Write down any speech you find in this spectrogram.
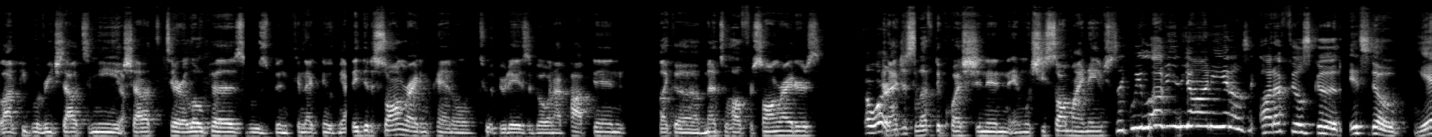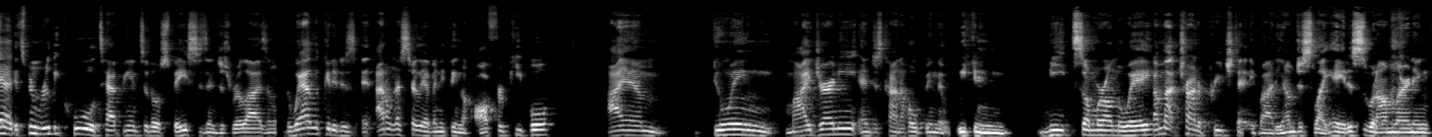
A lot of people have reached out to me. Shout out to Tara Lopez, who's been connecting with me. They did a songwriting panel two or three days ago, and I popped in like a mental health for songwriters. Oh, and I just left a question in, and when she saw my name, she's like, "We love you, Yawny," and I was like, "Oh, that feels good. It's dope. Yeah, it's been really cool tapping into those spaces and just realizing the way I look at it is, I don't necessarily have anything to offer people. I am doing my journey and just kind of hoping that we can meet somewhere on the way. I'm not trying to preach to anybody. I'm just like, hey, this is what I'm learning,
